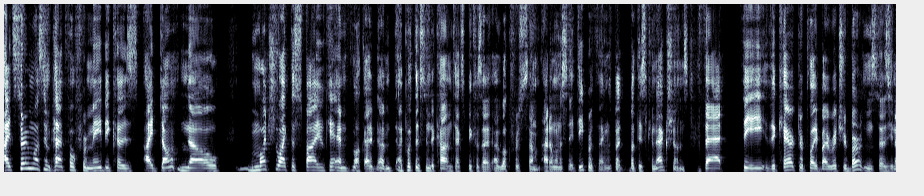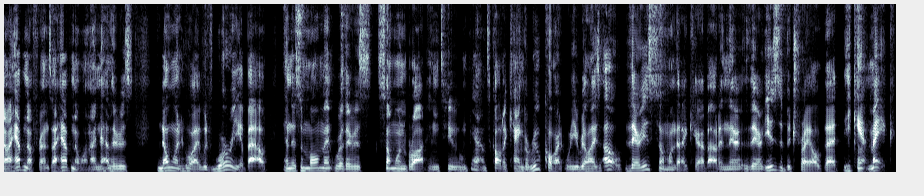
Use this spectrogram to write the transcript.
It certainly was impactful for me because I don't know much like the spy who can and look I, um, I, put this into context because I, I, look for some i don't want to say deeper things but but these connections that the the character played by richard burton says you know i have no friends. I have no one. I know there is no one who i would worry about. And there's a moment where there is someone brought into, you know, it's called a kangaroo court, where you realize, oh, there is someone that I care about, and there there is a betrayal that he can't make,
